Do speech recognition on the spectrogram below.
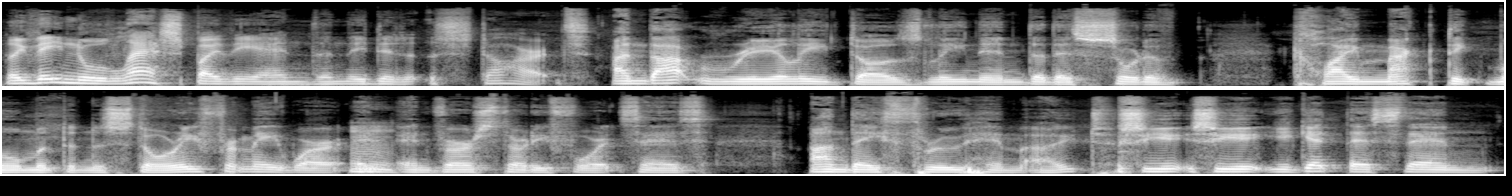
Like they know less by the end than they did at the start. And that really does lean into this sort of climactic moment in the story for me, where mm. in, in, verse 34 it says, and they threw him out. So you, so you, you get this then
